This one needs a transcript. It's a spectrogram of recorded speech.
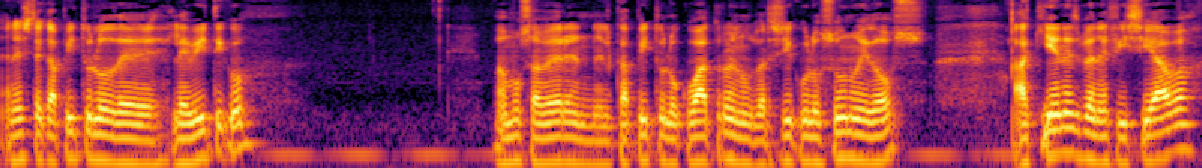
En este capítulo de Levítico, vamos a ver en el capítulo 4, en los versículos 1 y 2, a quienes beneficiaba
